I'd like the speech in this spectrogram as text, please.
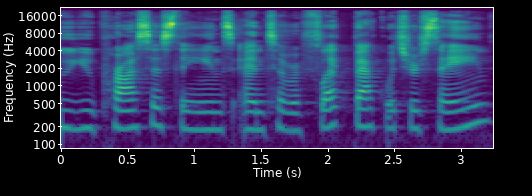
you process things and to reflect back what you're saying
